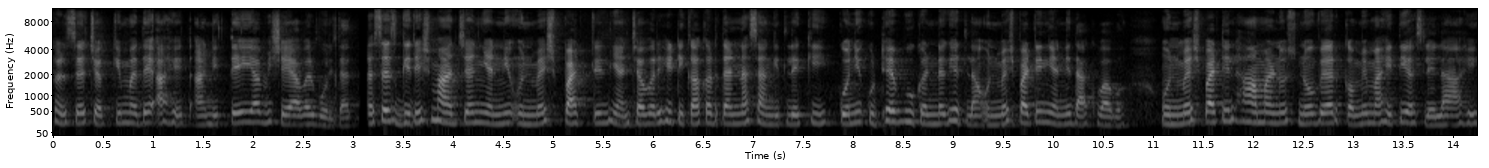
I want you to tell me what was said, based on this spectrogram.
खडसे चक्कीमध्ये आहेत आणि ते या विषयावर बोलतात. तसेच गिरीश महाजन यांनी उन्मेष पाटील यांच्यावरही टीका करताना सांगितले की कोणी कुठे भूखंड घेतला उन्मेष पाटील यांनी दाखवावं. उन्मेष पाटील हा माणूस नोवेअर कमी माहिती असलेला आहे.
